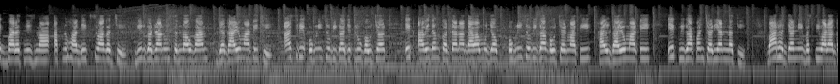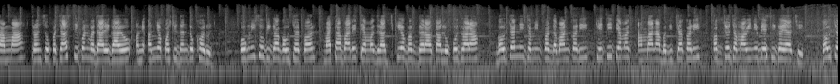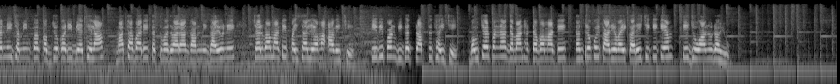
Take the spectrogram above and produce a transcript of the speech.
એક ભારત ન્યૂઝમાં આપનું હાર્દિક સ્વાગત છે. ગીર ગઢડાનું સનમાવ ગામ જ્યાં ગાયો માટે છે. આશરે ઓગણીસો વીઘા જેટલું ગૌચર એક આવેદનકર્તાના દાવા મુજબ ઓગણીસો વીઘા ગૌચરમાંથી હાલ ગાયો માટે એક વીઘા પણ ચડિયાન નથી. બાર હજારની વસ્તીવાળા ગામમાં ત્રણસો પચાસથી પણ વધારે ગાયો અને અન્ય પશુધન તો ખરું જ ઓગણીસો વીઘા ગૌચર પર માથાભારે તેમજ રાજકીય વગ ધરાવતા લોકો દ્વારા ગૌચરની જમીન પર દબાણ કરી, ખેતી તેમજ આંબાના બગીચા કરી કબજો જમાવીને બેસી ગયા છે. ગૌચરની જમીન પર કબજો કરી બેઠેલા માથાભારે તત્વ દ્વારા ગામની ગાયોને ચરવા માટે પૈસા લેવામાં આવે છે. તેવી પણ વિગત પ્રાપ્ત થઈ છે. ગૌચર પરના દબાણ હટાવવા માટે તંત્ર કોઈ કાર્યવાહી કરે છે કે કેમ તે જોવાનું રહ્યું.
